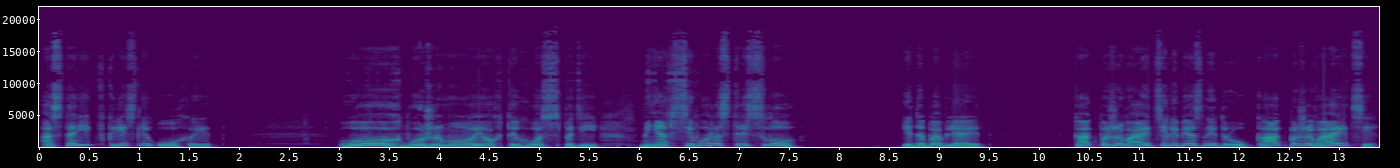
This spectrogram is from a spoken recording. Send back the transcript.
а старик в кресле охает. «Ох, боже мой, ох ты, Господи! Меня всего растрясло!» И добавляет, «Как поживаете, любезный друг, как поживаете?»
